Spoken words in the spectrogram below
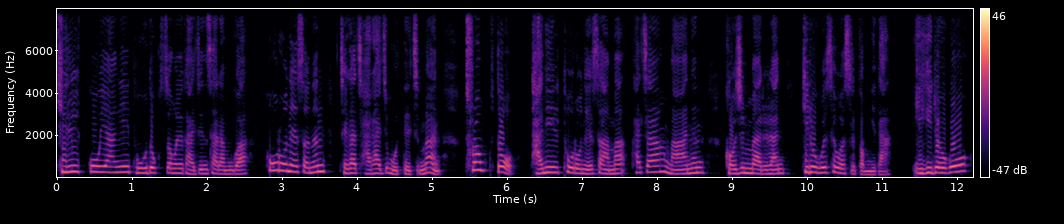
길고양이 도덕성을 가진 사람과 토론에서는 제가 잘하지 못했지만 트럼프도 단일 토론에서 아마 가장 많은 거짓말을 한 기록을 세웠을 겁니다. 이기려고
